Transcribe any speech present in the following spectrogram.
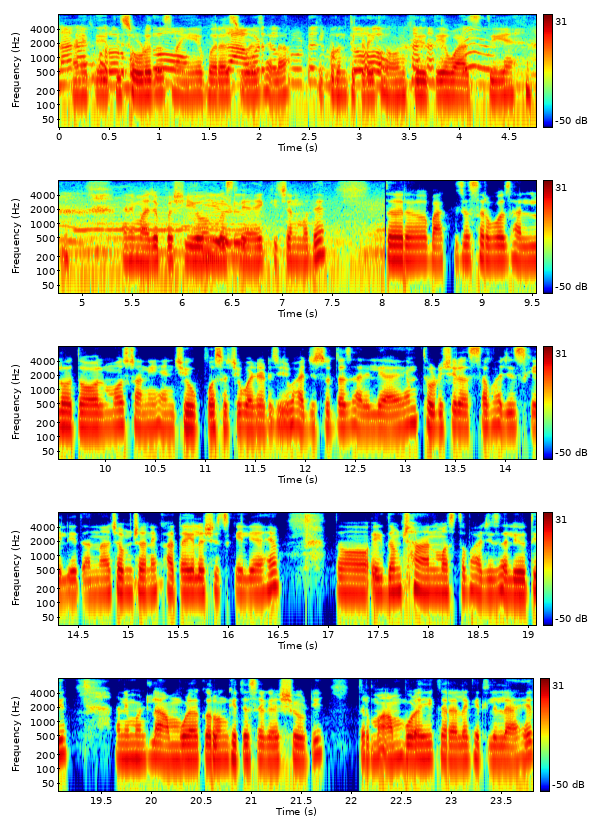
आणि ते ती सोडतच. नाहीये बराच वेळ झाला. इकडून. तिकडे घेऊन फिरते वाचते. आणि माझ्यापाशी येऊन बसली आहे किचनमध्ये तर बाकीचं सर्व झालेलं होतं ऑलमोस्ट आणि ह्यांची उपवासाची बटाट्याची भाजी सुद्धा झालेली आहे. थोडीशी रस्सा भाजीच केली आहे त्यांना. चमच्याने खाता येईल अशीच केली आहे. तर एकदम छान मस्त भाजी झाली होती. आणि म्हटलं आंबोळ्या करून घेते सगळ्यात शेवटी. तर मग आंबोळ्याही करायला घेतलेल्या आहेत.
